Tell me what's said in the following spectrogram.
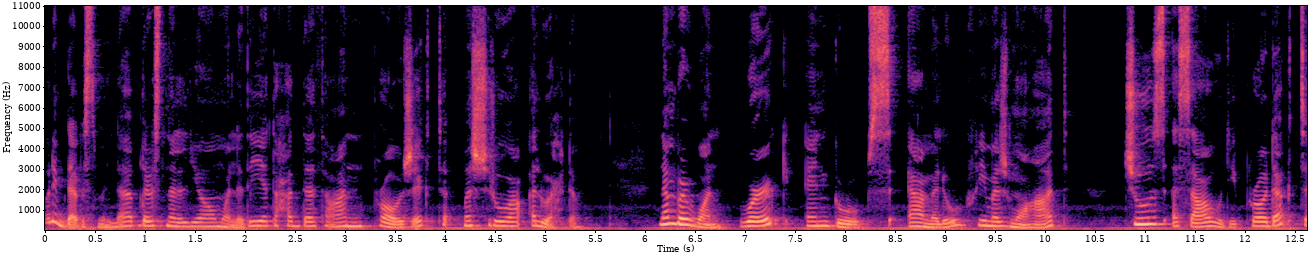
ونبدأ بسم الله بدرسنا لليوم والذي يتحدث عن project مشروع الوحدة. Number one work in groups. اعملوا في مجموعات. Choose a Saudi product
